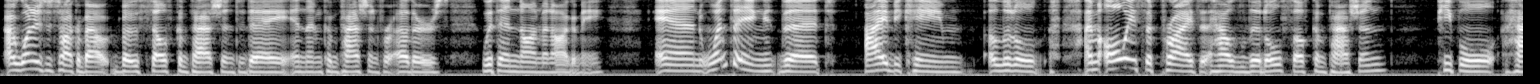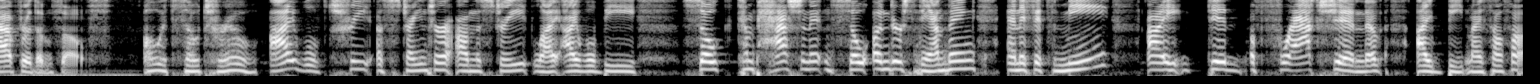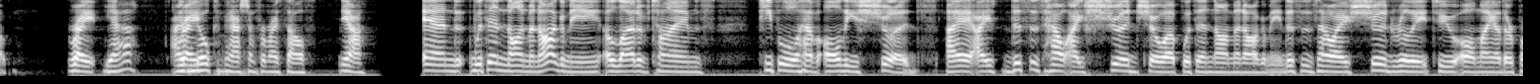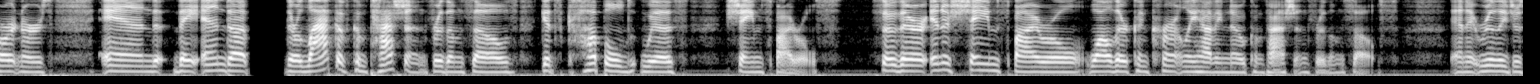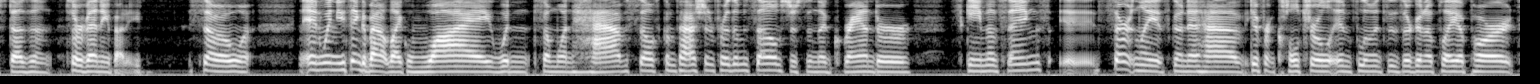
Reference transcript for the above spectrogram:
I wanted to talk about both self compassion today and then compassion for others within non monogamy. And one thing that I became a little, I'm always surprised at how little self compassion people have for themselves. Oh, it's so true. I will treat a stranger on the street like I will be so compassionate and so understanding. And if it's me, I did a fraction of, I beat myself up. Right. Yeah. I right. have no compassion for myself. Yeah. And within non monogamy, a lot of times people have all these shoulds. I, I this is how I should show up within non-monogamy. This is how I should relate to all my other partners. And they end up their lack of compassion for themselves gets coupled with shame spirals. So they're in a shame spiral while they're concurrently having no compassion for themselves. And it really just doesn't serve anybody. So and when you think about like why wouldn't someone have self-compassion for themselves just in the grander scheme of things? It, certainly it's going to have different cultural influences are going to play a part.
